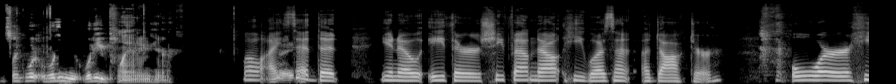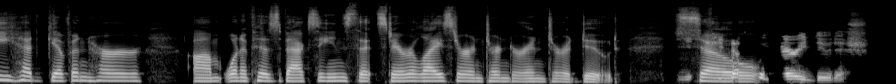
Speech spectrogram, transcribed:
It's like, what, what are you what are you planning here? Well, I Right. said that, you know, either she found out he wasn't a doctor or he had given her um, one of his vaccines that sterilized her and turned her into a dude. So very dudeish.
